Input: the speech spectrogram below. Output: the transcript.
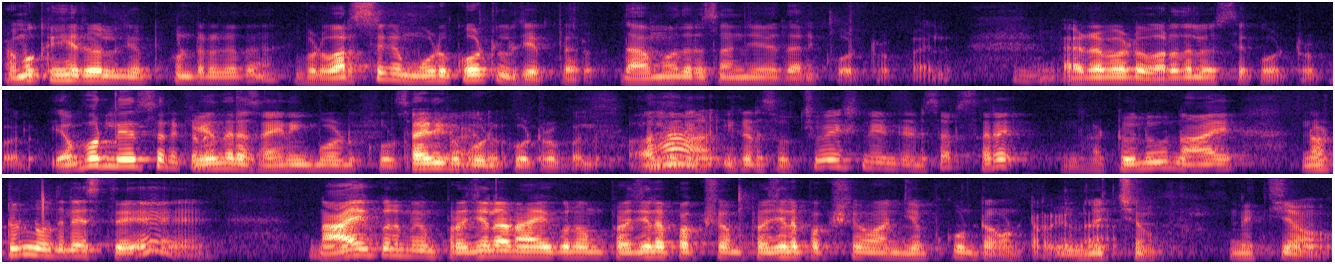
ప్రముఖ హీరోలు చెప్పుకుంటారు కదా. ఇప్పుడు వరుసగా మూడు కోట్లు చెప్పారు. దామోదర సంజయ్ దానికి కోటి రూపాయలు. హైదరాబాద్ వరదలు వస్తే కోటి రూపాయలు. ఎవరు లేరు సార్ కేంద్ర సైనిక్ బోర్డు సైనిక బోర్డు కోటి రూపాయలు. ఇక్కడ సిచ్యువేషన్ ఏంటంటే సార్ సరే నటులు నాయ నటులను వదిలేస్తే నాయకులు మేము ప్రజల నాయకులం ప్రజల పక్షం ప్రజల పక్షం అని చెప్పుకుంటూ ఉంటారు కదా. నిత్యం. నిత్యం.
